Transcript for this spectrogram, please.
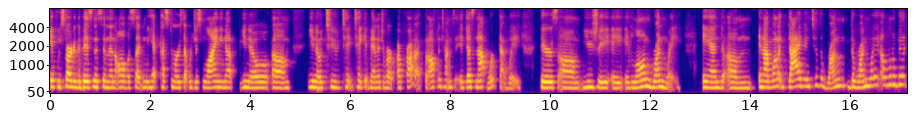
if we started a business and then all of a sudden we had customers that were just lining up you know um, you know to take take advantage of our, our product. But oftentimes it does not work that way. There's um, usually a, a long runway and um, and I want to dive into the run the runway a little bit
